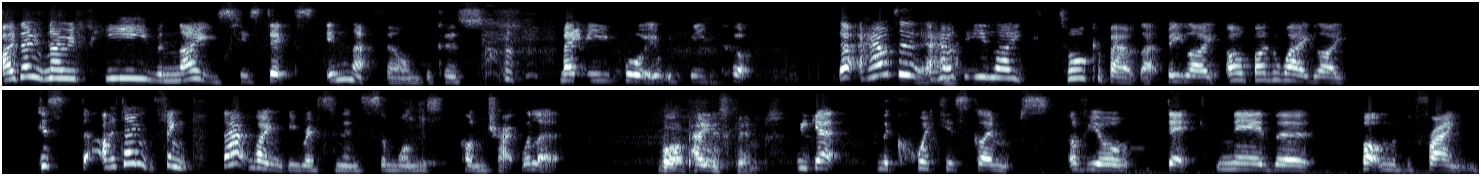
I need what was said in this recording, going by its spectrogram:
I don't know if he even knows his dick's in that film because maybe he thought it would be cut. How do how do you like talk about that? Be like, oh, by the way, like, because I don't think that won't be written in someone's contract, will it? Well, a penis glimpse. We get the quickest glimpse of your dick near the bottom of the frame.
